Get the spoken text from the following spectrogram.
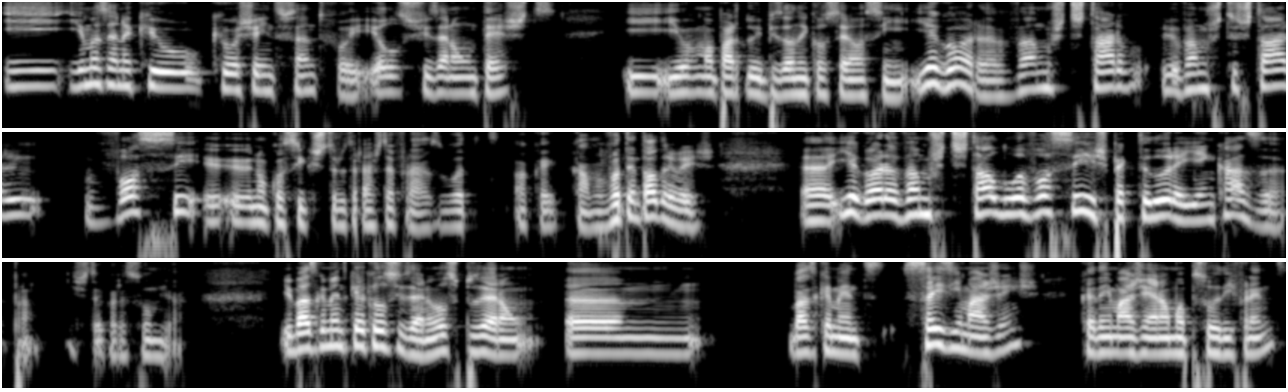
e, e, uma cena que eu, que eu achei interessante foi, eles fizeram um teste e, e, houve uma parte do episódio em que eles disseram assim, e agora vamos testar, vamos testar você... Eu, eu não consigo estruturar esta frase, ok, calma, vou tentar outra vez. Uh, e agora vamos testá-lo a você, espectador aí em casa. Pronto, isto agora sou melhor. E basicamente o que é que eles fizeram? Eles puseram basicamente seis imagens, cada imagem era uma pessoa diferente.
